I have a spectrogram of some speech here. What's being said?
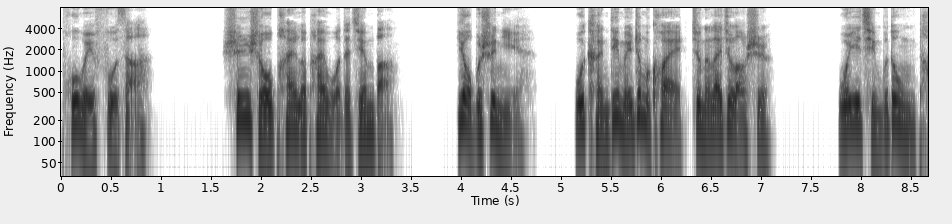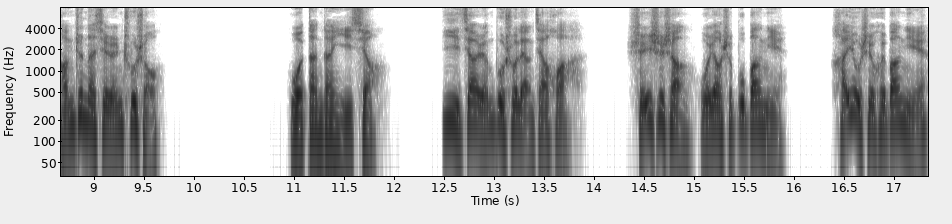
颇为复杂，伸手拍了拍我的肩膀。要不是你，我肯定没这么快就能来救老师，我也请不动唐镇那些人出手。我淡淡一笑，一家人不说两家话，谁世上我要是不帮你，还有谁会帮你？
